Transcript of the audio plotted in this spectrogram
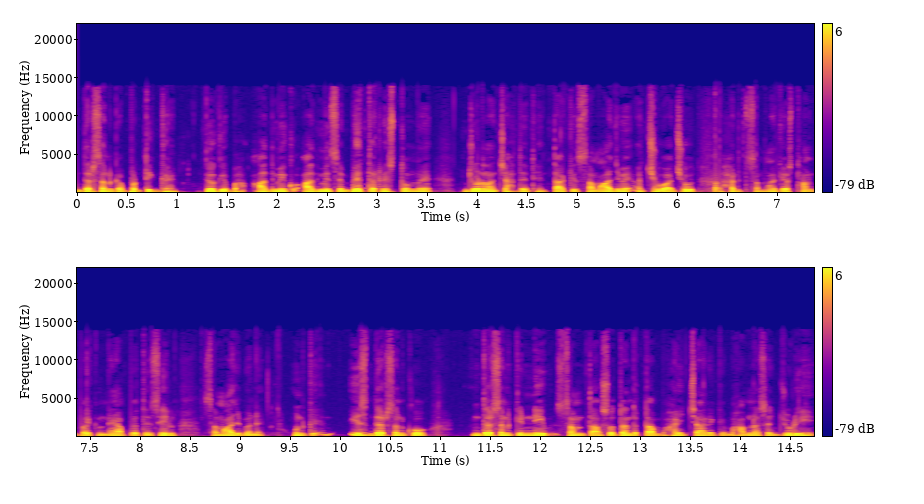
दर्शन का प्रतीक है, क्योंकि वह आदमी को आदमी से बेहतर रिश्तों में जोड़ना चाहते थे, ताकि समाज में अछुआछूत हरित समाज के स्थान पर एक नया प्रगतिशील समाज बने। उनके इस दर्शन को, दर्शन की नींव समता, स्वतंत्रता, भाईचारे की भावना से जुड़ी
